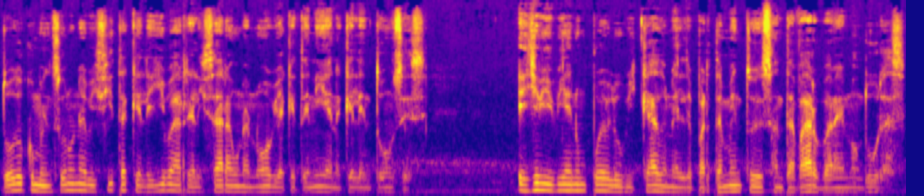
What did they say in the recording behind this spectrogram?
Todo comenzó en una visita que le iba a realizar a una novia que tenía en aquel entonces. Ella vivía en un pueblo ubicado en el departamento de Santa Bárbara, en Honduras.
